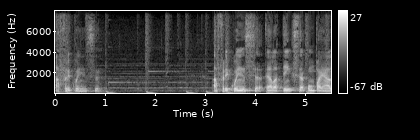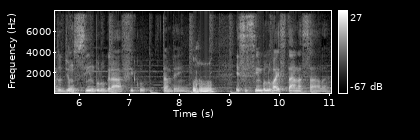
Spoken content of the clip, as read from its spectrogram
a frequência. A frequência ela tem que ser acompanhado de um símbolo gráfico também. Uhum. Esse símbolo vai estar na sala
